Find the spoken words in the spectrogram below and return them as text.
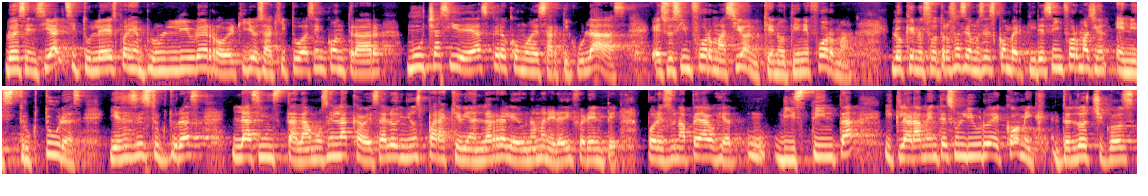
lo esencial. Si tú lees, por ejemplo, un libro de Robert Kiyosaki, tú vas a encontrar muchas ideas, pero como desarticuladas. Eso es información que no tiene forma. Lo que nosotros hacemos es convertir esa información en estructuras y esas estructuras las instalamos en la cabeza de los niños para que vean la realidad de una manera diferente. Por eso es una pedagogía mm, distinta y claramente es un libro de cómic. Entonces los chicos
